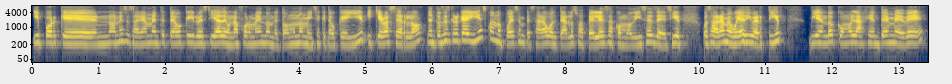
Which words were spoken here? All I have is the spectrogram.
y porque no necesariamente tengo que ir vestida de una forma en donde todo el mundo me dice que tengo que ir y quiero hacerlo. Entonces creo que ahí es cuando puedes empezar a voltear los papeles a como dices, de decir, pues ahora me voy a divertir viendo cómo la gente me ve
